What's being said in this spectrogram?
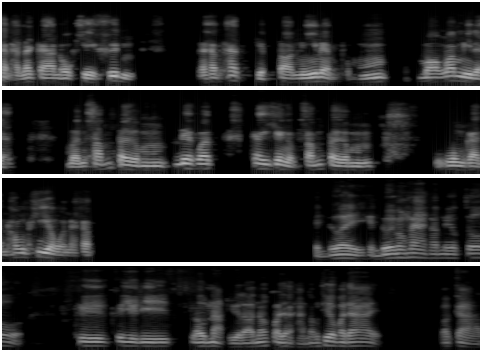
สถานการณ์โอเคขึ้นนะครับ ถ้าเก็บตอนนี้เนี่ย ผมมองว่ามีแต่เหมือนซ้ำเติม เรียกว่าใกล้เคียงกับซ้ำเติมวงการท่องเที่ยวนะครับ เห็นด้วยเห็นด้วยมาก ๆ ครับนายกโจ คือคืออยู่ดีเราหนักอยู่แล้วเนาะกว่าจะหาท่องเที่ยวมาได้ ประกาศ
